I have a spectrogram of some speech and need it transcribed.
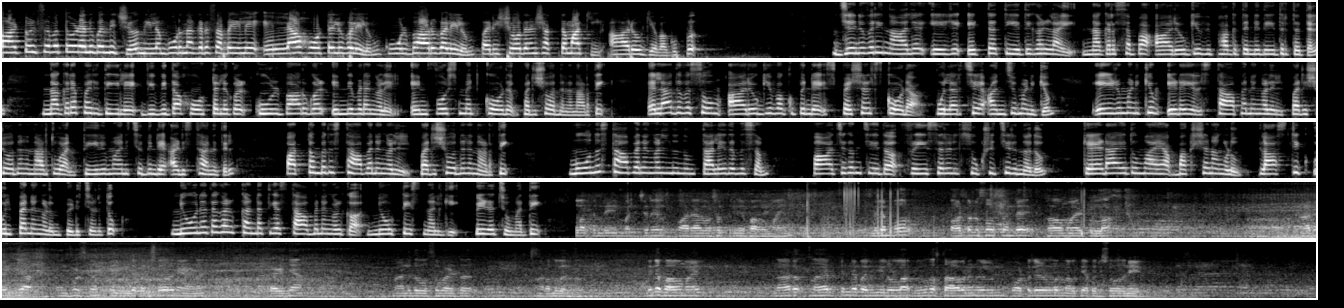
പാട്ടോത്സവത്തോടനുബന്ധിച്ച് നിലമ്പൂർ നഗരസഭയിലെ എല്ലാ ഹോട്ടലുകളിലും കൂൾബാറുകളിലും പരിശോധന ശക്തമാക്കി ആരോഗ്യവകുപ്പ്. ജനുവരി നാല് ഏഴ് എട്ട് തീയതികളിലായി നഗരസഭ ആരോഗ്യ വിഭാഗത്തിന്റെ നേതൃത്വത്തിൽ നഗരപരിധിയിലെ വിവിധ ഹോട്ടലുകൾ കൂൾബാറുകൾ എന്നിവിടങ്ങളിൽ എൻഫോഴ്സ്മെന്റ് കോഡ് പരിശോധന നടത്തി. എല്ലാ ദിവസവും ആരോഗ്യ വകുപ്പിന്റെ സ്പെഷ്യൽ സ്കോഡ് പുലർച്ചെ അഞ്ചു മണിക്കും ഏഴു മണിക്കും ഇടയിൽ സ്ഥാപനങ്ങളിൽ പരിശോധന നടത്തുവാൻ തീരുമാനിച്ചതിന്റെ അടിസ്ഥാനത്തിൽ പത്തൊമ്പത് സ്ഥാപനങ്ങളിൽ പരിശോധന നടത്തി. മൂന്ന് സ്ഥാപനങ്ങളിൽ നിന്നും തലേദിവസം പാചകം ചെയ്ത് ഫ്രീസറിൽ സൂക്ഷിച്ചിരുന്നതും കേടായതുമായ ഭക്ഷണങ്ങളും പ്ലാസ്റ്റിക് ഉൽപ്പന്നങ്ങളും പിടിച്ചെടുത്തു. ന്യൂനതകൾ കണ്ടെത്തിയ സ്ഥാപനങ്ങൾക്ക് നോട്ടീസ് നൽകി പിഴ ചുമത്തി. കേരളത്തിന്റെയും മത്സര വാരാഘോഷത്തിന്റെ ഭാഗമായി നിലമ്പൂർ പാട്ടോത്സവത്തിന്റെ ഭാഗമായിട്ടുള്ള ആരോഗ്യ എൻഫോഴ്സ്മെന്റ് ടീമിന്റെ പരിശോധനയാണ് കഴിഞ്ഞ നാല് ദിവസമായിട്ട് നടന്നു വരുന്നത് ഇതിന്റെ ഭാഗമായി നഗര നഗരത്തിന്റെ പരിധിയിലുള്ള വിവിധ സ്ഥാപനങ്ങളിലും ഹോട്ടലുകളിലും നടത്തിയ പരിശോധനയിൽ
